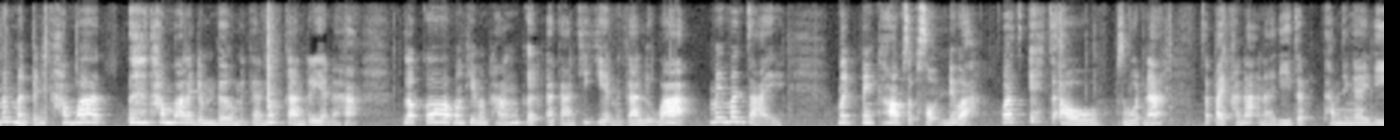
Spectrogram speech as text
มันเหมือนเป็นคำว่าทำอะไรเดิมๆเหมือนกันนาะการเรียนนะคะ แล้วก็บางทีบางครั้งเกิดอาการขี้เกียจเหมือนกันหรือว่าไม่มั่นใจ มันเป็นความสับสนด้วยว่ะว่าเอ๊ะจะเอาสมมตินะ จะไปคณะไหนดีจะทำยังไงดี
